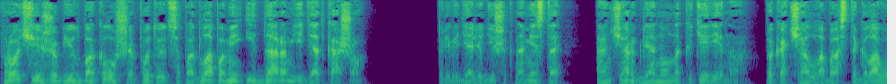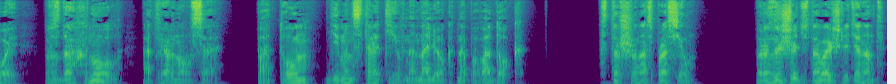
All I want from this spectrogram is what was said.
Прочие же бьют баклуши, путаются под лапами и даром едят кашу. Приведя людишек на место, Анчар глянул на Катерину, покачал лобастой головой, вздохнул, отвернулся. Потом демонстративно налег на поводок. Старшина спросил. — Разрешите, товарищ лейтенант?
